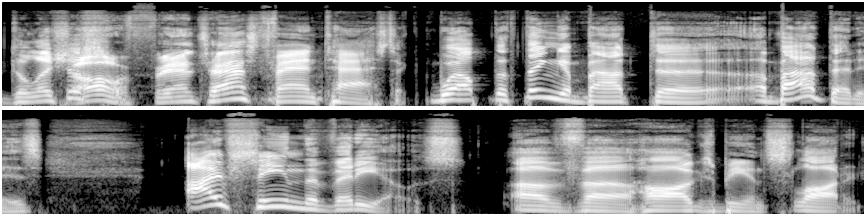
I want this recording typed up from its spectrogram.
Delicious. Oh, fantastic! fantastic. Well, the thing about uh, about that is, I've seen the videos of uh, hogs being slaughtered,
